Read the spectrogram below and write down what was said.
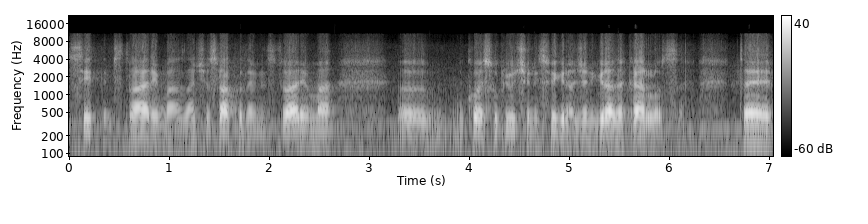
sitnim stvarima, znači o svakodnevnim stvarima e, u koje su uključeni svi građani grada Karlovca. Te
